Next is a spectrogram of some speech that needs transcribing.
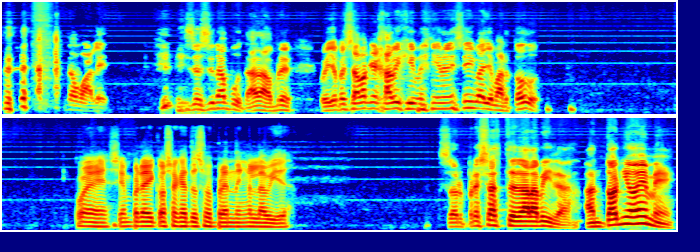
no vale. Eso es una putada, hombre. Pues yo pensaba que Javi Jiménez se iba a llevar todo. Pues siempre hay cosas que te sorprenden en la vida. Sorpresas te da la vida. Antonio M.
